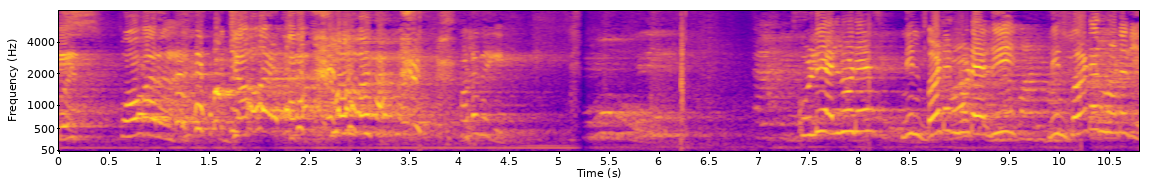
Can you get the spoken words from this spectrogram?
guys. ಪೋವರ್ ಅಂತ. ಜೋವರ್ ಕುಳಿ ಅಲ್ಲಿ ನೋಡೆ? ನಿನ್ ಬರ್ಡ್ ನೋಡೆ ಅಲ್ಲಿ? ನಿನ್ ಬರ್ಡ್ ನೋಡಲಿ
